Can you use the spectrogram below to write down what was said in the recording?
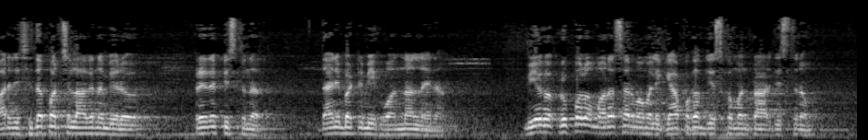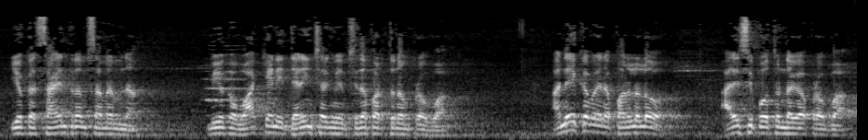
వారిని సిద్ధపరచలాగా మీరు ప్రేరేపిస్తున్నారు. దాన్ని బట్టి మీకు వందాలనైనా మీ యొక్క కృపలో మరోసారి మమ్మల్ని జ్ఞాపకం చేసుకోమని ప్రార్థిస్తున్నాం. ఈ యొక్క సాయంత్రం సమయంన మీ యొక్క వాక్యాన్ని ధ్యానించడానికి మేము సిద్ధపడుతున్నాం ప్రవ్వా. అనేకమైన పనులలో అలసిపోతుండగా ప్రవ్వా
